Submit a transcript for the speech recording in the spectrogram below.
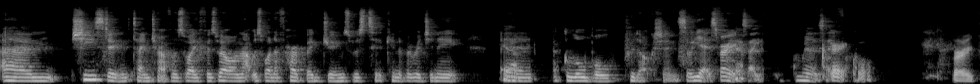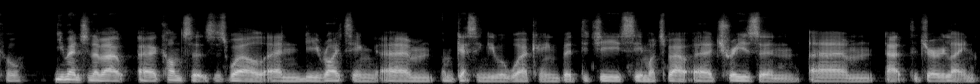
Um, she's doing Time Traveler's Wife as well, and that was one of her big dreams was to kind of originate yeah. uh, a global production. So yeah, it's very yeah. exciting. I'm really excited. Very cool. Very cool. You mentioned about uh, concerts as well and new writing. Um, I'm guessing you were working, but did you see much about uh, treason um, at the Drury Lane?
